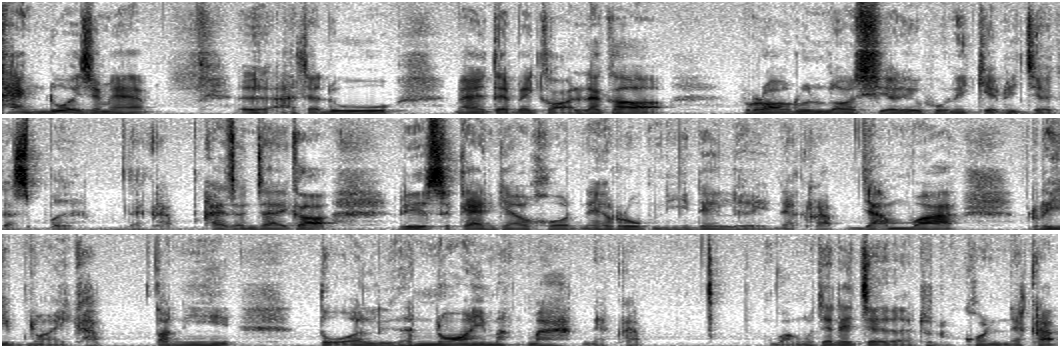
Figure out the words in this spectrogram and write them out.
แข่งด้วยใช่ไหมครับเอออาจจะดูแมนยูเต็ดไปก่อนแล้วก็รอรุ้นรอเชียร์ลิเวอร์พูลในเกมที่เจอกับสเปอร์นะครับใครสนใจก็รีบสแกน QR Code ในรูปนี้ได้เลยนะครับ ย้ำว่ารีบหน่อยครับ ตอนนี้ตั๋วเหลือน้อยมากๆนะครับ หวังว่าจะได้เจอทุกๆคนนะครับ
